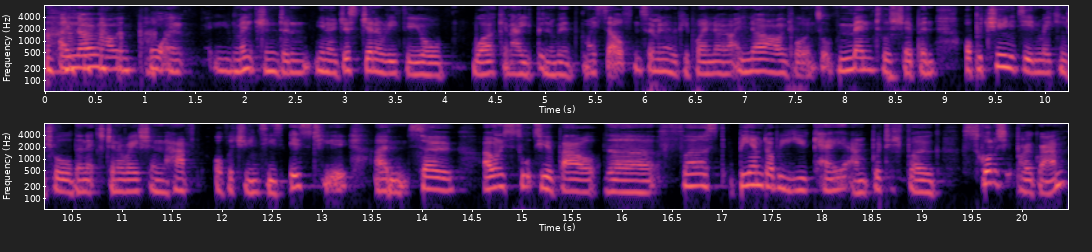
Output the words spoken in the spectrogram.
I know how important you mentioned, and you know, just generally through your work and how you've been with myself and so many other people I know, I know how important sort of mentorship and opportunity in making sure the next generation have opportunities is to you. Um, so I wanted to talk to you about the first BMW UK and British Vogue scholarship program,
